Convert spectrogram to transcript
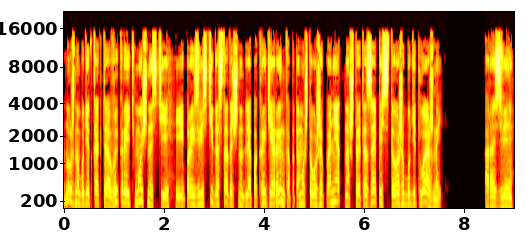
Нужно будет как-то выкроить мощности и произвести достаточно для покрытия рынка, потому что уже понятно, что эта запись тоже будет важной. А разве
